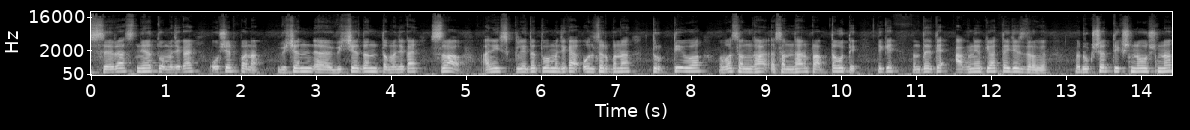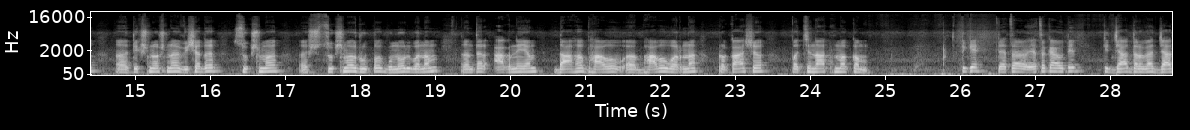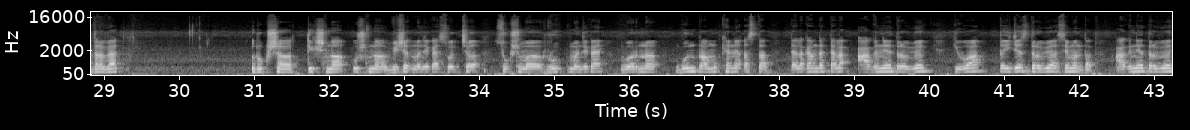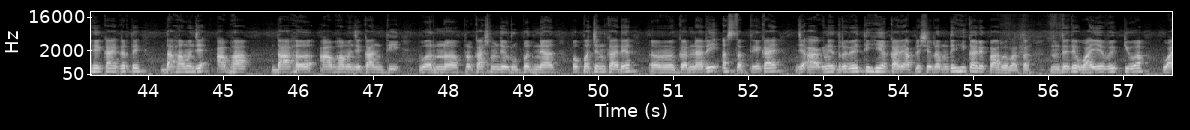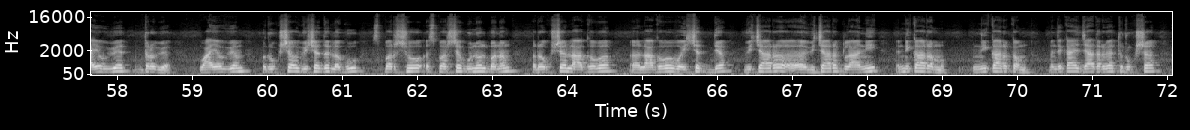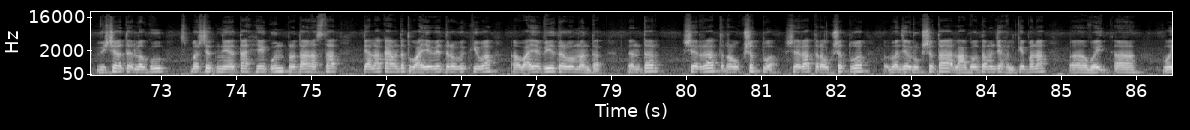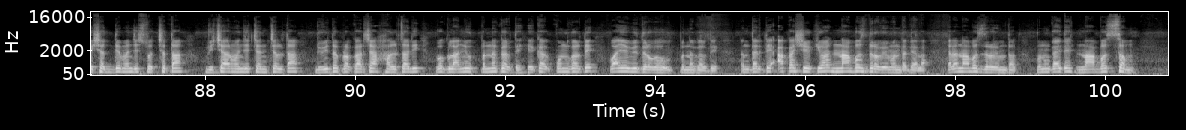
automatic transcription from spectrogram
म्हणजे काय? ओषटपणा विषन विषदंत म्हणजे काय? स्राव आणि क्लेदत्व म्हणजे काय? ओलसरपणा तृप्ती व व संघा संधान प्राप्त होते. ठीक आहे? नंतर ते आग्नेय किंवा तेजस द्रव्य वृक्ष तीक्ष्णोष्ण तीक्ष्णोष्ण विशद सूक्ष्म सूक्ष्म रूप गुणोल्बनम नंतर आग्नेयम दाह भाव भाववर्ण प्रकाश पचनात्मकम. ठीक आहे? त्याचं याचं काय होते की ज्या द्रव्यात ज्या द्रव्यात वृक्ष तीक्ष्ण उष्ण विशद म्हणजे काय? स्वच्छ सूक्ष्म रूप म्हणजे काय? वर्ण गुण प्रामुख्याने असतात. त्याला काय म्हणतात? त्याला आग्नेय द्रव्य किंवा तैजस द्रव्य असे म्हणतात. आग्नेय द्रव्य हे काय करते? दहा म्हणजे आभा दाह आभा म्हणजे कांती वर्ण प्रकाश म्हणजे रूपज्ञान व पचन कार्य करणारी असतात. हे काय? जे आग्नेय द्रव्य ती ही कार्य आपल्या शरीरामध्ये ही कार्य पार पाडतात. नंतर ते वायव्य किंवा वायव्य द्रव्य. वायव्यम वृक्ष विशद लघु स्पर्शो स्पर्श गुणोल्बनम रोक्ष लाघव लाघव वैशद्य विचार विचार ग्लानी निकारम निकारकम. म्हणजे काय? ज्या द्रव्यात वृक्ष विशद लघु स्पर्शज्ञता हे गुण प्रधान असतात. त्याला काय म्हणतात? वायव्य द्रव्य किंवा वायव्य द्रव द्रव्य म्हणतात. नंतर शरीरात रौक्षत्व शरीरात रौक्षत्व म्हणजे वृक्षता लागवता म्हणजे हलकेपणा वै वैशद्य म्हणजे स्वच्छता विचार म्हणजे चंचलता विविध प्रकारच्या हालचाली व ग्लानी उत्पन्न करते. हे का कोण करते? वायव्य द्रव्य उत्पन्न करते. नंतर ते आकाशीय किंवा नाभस द्रव्य म्हणतात त्याला. त्याला नाभस द्रव्य म्हणतात. म्हणून काय ते? नाभसम.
